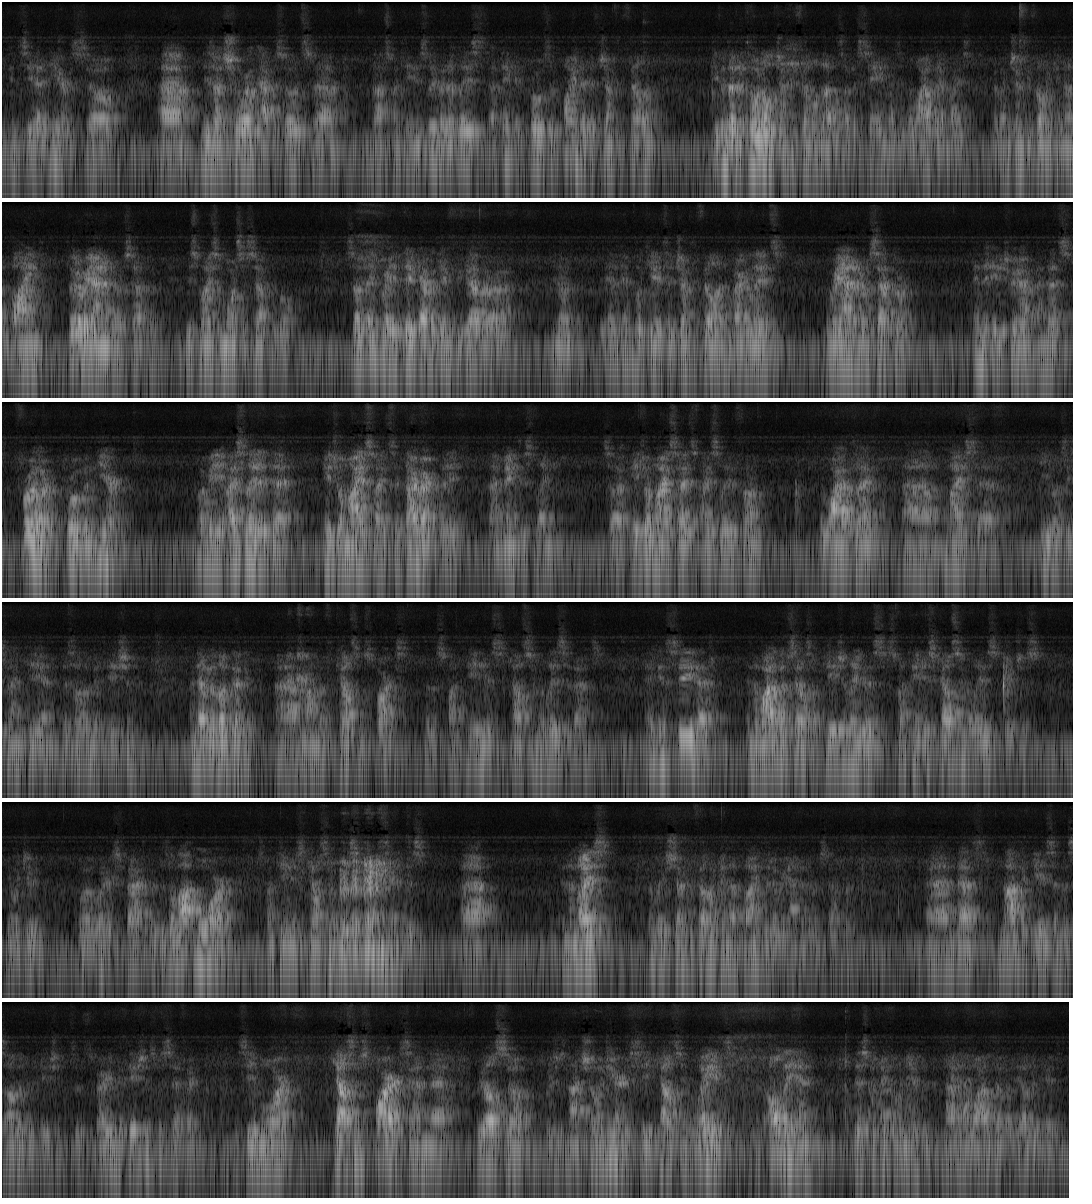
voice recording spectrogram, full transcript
You can see that here. So uh, these are short episodes, uh, not spontaneously, but at least I think it proves the point that if junctifilin, even though the total junctifilin levels are the same as in the wild type mice, but when junctifilin cannot bind to the rhianodin receptor, these mice are more susceptible. So I think when you take everything together, uh, you know, it implicates that junctifilin regulates the rhianodin receptor in the atria, and that's further proven here when we isolated the atrial myocytes to directly uh, make this link. So atrial myocytes isolated from the wild type uh, mice, uh, E169K and this other mutation. And then we looked at the uh, amount of calcium sparks the spontaneous calcium release events. And you can see that in the wild type cells, occasionally there's spontaneous calcium release, which is you know, what you would, would expect. But there's a lot more spontaneous calcium release in this uh, in the mice in which junctifilin cannot bind to the rhianodin receptor. And that's not the case in this other mutation. So it's very mutation specific. You see more calcium sparks, and uh, we also, which is not shown here, you see calcium waves, but only in this particular mutant, not in the wild type or the other mutant.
